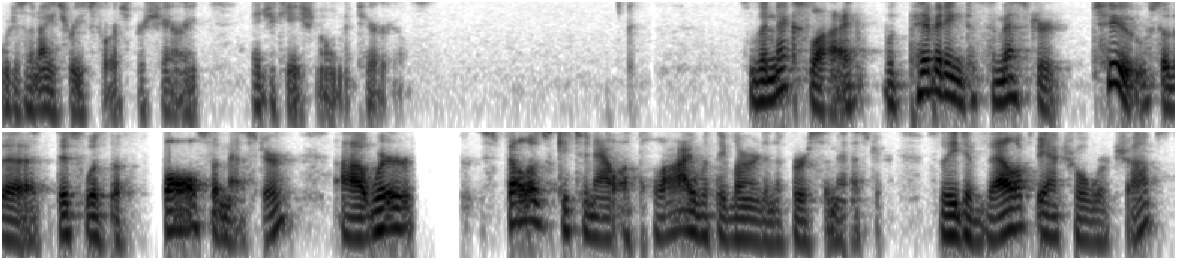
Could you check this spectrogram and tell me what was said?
which is a nice resource for sharing educational materials. So the next slide, with pivoting to semester two, so the this was the fall semester, uh, where fellows get to now apply what they learned in the first semester. So they developed the actual workshops.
